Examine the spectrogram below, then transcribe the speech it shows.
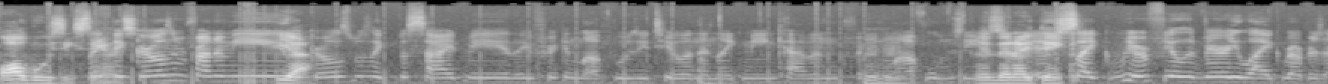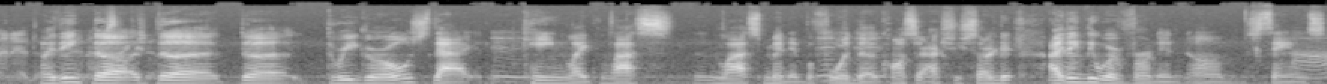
all Woozi Like stands. the girls in front of me, Yeah. the girls was like beside me. They freaking love Woozi too, and then like me and Kevin freaking Mhm. love Woozi. And so then I it's think- just, like we were feeling very like represented. I think in the section. the the three girls that Mm. came like last last minute before the Mhm. concert actually started, I think they were Vernon um stands.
